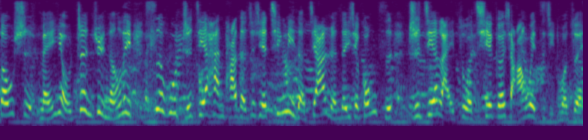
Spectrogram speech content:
都是没有证据能力，似乎直接和他的这些亲密的家人的一些供词直接来做切割，想要为自己脱罪。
